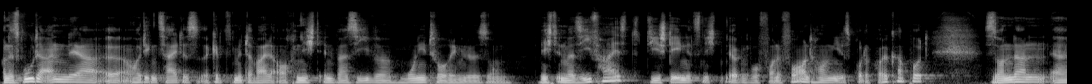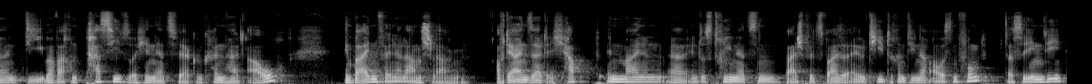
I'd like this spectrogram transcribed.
Und das Gute an der äh, heutigen Zeit ist, da gibt es mittlerweile auch nicht invasive Monitoring-Lösungen. Nicht invasiv heißt, die stehen jetzt nicht irgendwo vorne vor und hauen jedes Protokoll kaputt, sondern äh, die überwachen passiv solche Netzwerke und können halt auch in beiden Fällen Alarm schlagen auf der einen Seite, ich habe in meinen äh, Industrienetzen beispielsweise IoT drin, die nach außen funkt, das sehen die.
